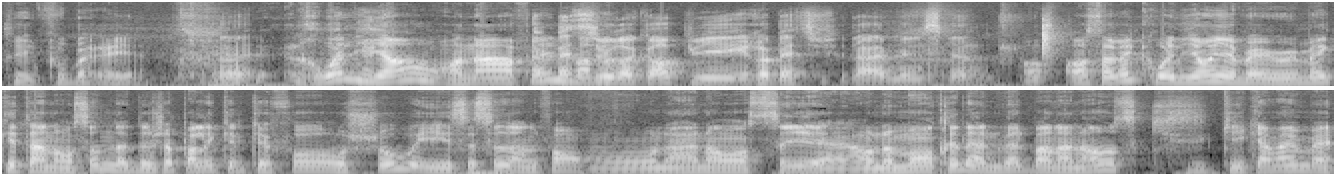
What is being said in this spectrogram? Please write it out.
C'est fou pareil. hein. Ouais. Roi Lion, on a enfin battu le record, puis est rebattu dans la même semaine. on, on savait que Roi Lion, il y avait un remake qui était annoncé. On en a déjà parlé quelques fois au show. Et c'est ça, dans le fond. On a annoncé, on a montré la nouvelle bande-annonce qui, qui est quand même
